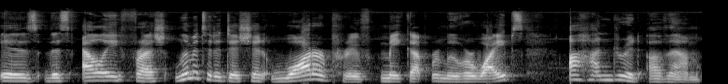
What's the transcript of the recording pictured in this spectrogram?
is this LA Fresh limited edition waterproof makeup remover wipes. A hundred of them.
